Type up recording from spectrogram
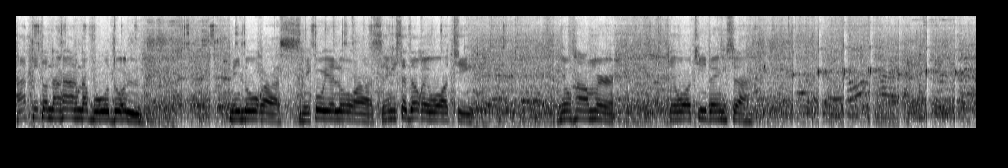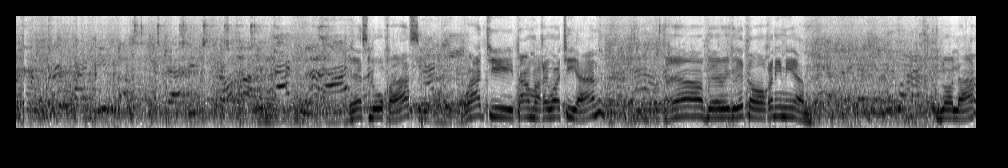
At ito na nga ang nabudol ni Lucas, ni Kuya Lucas. Yung isa daw kay Wachi. Yung hammer. Kay Wachi daw yung isa. Yes, Lucas. Wachi. Tama, kay Wachi yan. Ah, very good. Ito, kanina yan. Lola?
